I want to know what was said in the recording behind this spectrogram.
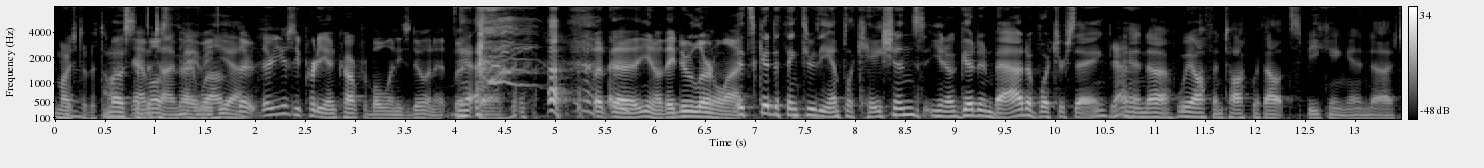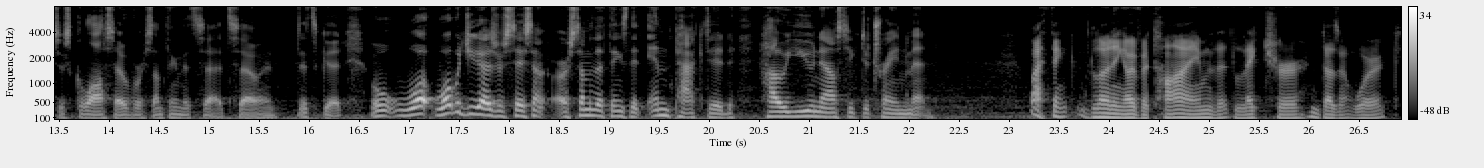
most of the time. Most Yeah, of the most time, of the maybe. Well, yeah. they're, they're usually pretty uncomfortable when he's doing it, but Yeah. uh, but uh, you know they do learn a lot. it's good to think through the implications, you know, good and bad of what you're saying. Yeah. And uh, we often talk without speaking and uh, just gloss over something that's said. So it's good. Well, what what would you guys say some, are some of the things that impacted how you now seek to train men? I think learning over time that lecture doesn't work.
